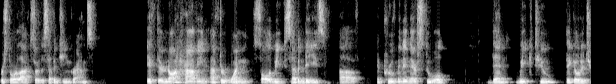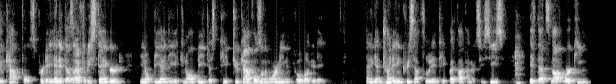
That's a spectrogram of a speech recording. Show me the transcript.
RestoraLAX or the 17 grams. If they're not having, after one solid week, seven days of improvement in their stool. Then week two, they go to two capfuls per day. And it doesn't have to be staggered, you know, BID. It can all be just take two capfuls in the morning and go about your day. And again, try to increase that fluid intake by 500 cc's. If that's not working,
